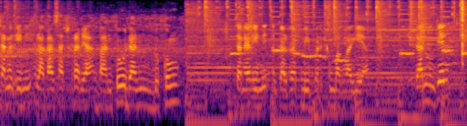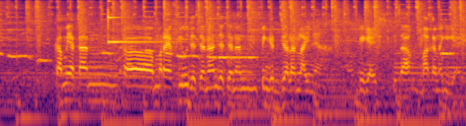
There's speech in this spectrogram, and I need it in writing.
channel ini silahkan subscribe ya, bantu dan dukung channel ini agar lebih berkembang lagi ya. Dan mungkin kami akan eh, mereview jajanan-jajanan pinggir jalan lainnya. Oke guys, kita makan lagi guys.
